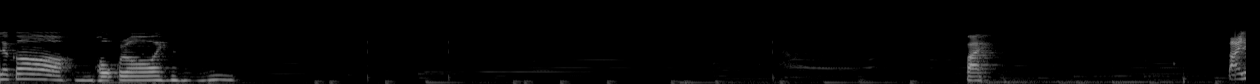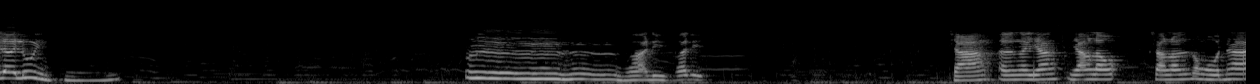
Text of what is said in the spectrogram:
แล้วก็หกร้อยไป ไปเลยลุย ดิมาดิช้างเออไงยังยังเราช้างเราต้องโหดให้ได้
